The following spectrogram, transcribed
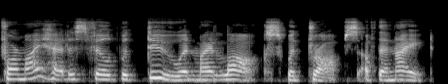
for my head is filled with dew, and my locks with drops of the night.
